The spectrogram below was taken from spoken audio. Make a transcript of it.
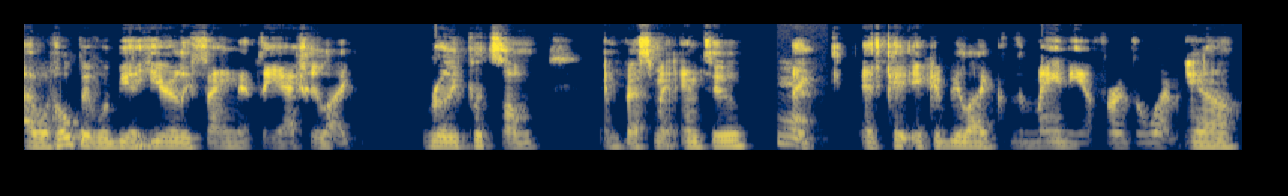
I would hope it would be a yearly thing that they actually like really put some investment into. Yeah. Like it could it could be like the mania for the women, you know.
